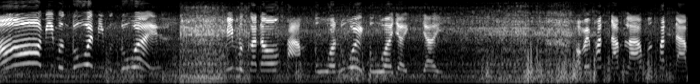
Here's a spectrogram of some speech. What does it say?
อ๋อมีมึกด้วยมีมึกด้วยมีหมึกกระดองสามตัวด้วยตัวใหญ่ๆ เอาไปพัดดำแล้วมึกพัดดำ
